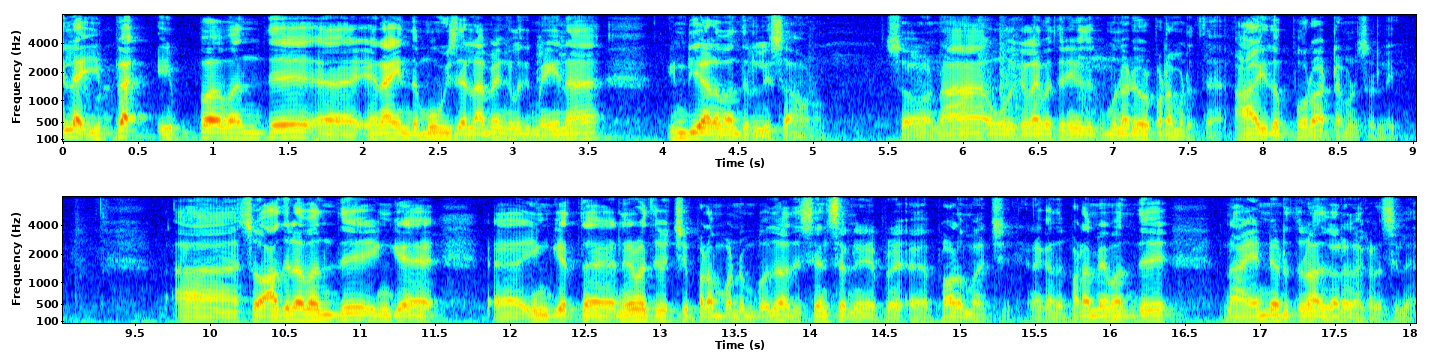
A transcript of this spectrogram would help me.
இல்லை இப்போ இப்போ வந்து ஏன்னா இந்த மூவிஸ் எல்லாமே எங்களுக்கு மெயினாக இந்தியாவில் வந்து ரிலீஸ் ஆகணும். ஸோ நான் உங்களுக்கு எல்லாமே தெரியும் இதுக்கு முன்னாடி ஒரு படம் எடுத்தேன். ஆயுத போராட்டம்னு சொல்லி. ஸோ அதில் வந்து இங்கே இங்கே நிறுவனத்தை வச்சு படம் பண்ணும்போது அது சென்சர் ப்ராப்ளம் ஆச்சு. எனக்கு அந்த படமே வந்து நான் என்ன எடுத்தனோ அது வரல கடைசியில்.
